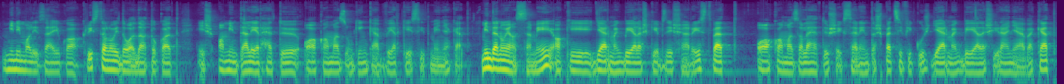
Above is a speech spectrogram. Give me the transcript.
minimalizáljuk a krisztalloid oldatokat, és amint elérhető, alkalmazzunk inkább vérkészítményeket. Minden olyan személy, aki gyermek BLS képzésen részt vett, alkalmazza lehetőség szerint a specifikus gyermek BLS irányelveket,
